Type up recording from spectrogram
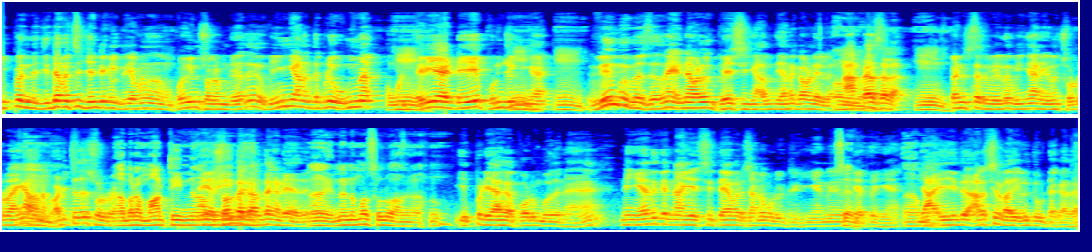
இப்போ இந்த இதை வச்சு ஜென்டிக்கல் ட்ரீ பொய்ன்னு சொல்ல முடியாது. விஞ்ஞானத்தை எப்படி உண்மை உங்களுக்கு தெரியாட்டி புரிஞ்சுக்குங்க. வீம்பு பேசுறதுன்னா என்ன வேலைன்னு பேசிங்க. அது எனக்கு கவலை இல்லை. நான் பேசல. ஸ்பென்சர் வீலும் விஞ்ஞானிகளும் சொல்றாங்க. அதை நான் படிச்சதை சொல்றேன். அப்புறம் அவன் சொந்த. கருத்தும் கிடையாது. என்னென்னமோ சொல்லுவாங்க. இப்படியாக போடும்போதுன்னு நீங்க எதுக்கு நான் எஸ்சி தேவர் சண்டை போட்டுட்டு இருக்கீங்கன்னு. கேட்பீங்க? இது அரசியல்வாதி இழுத்து விட்ட கதை.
